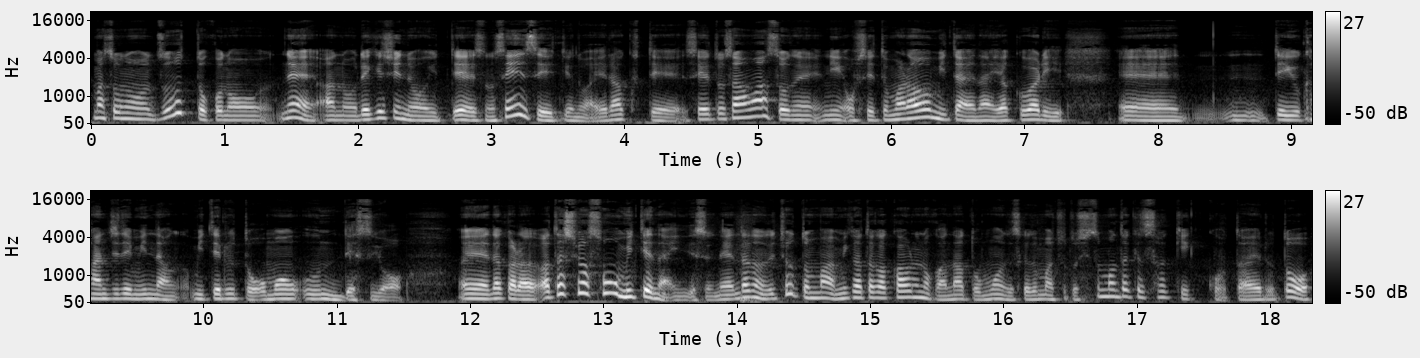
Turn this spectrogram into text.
まあそのずっとこのね、あの歴史において、その先生っていうのは偉くて、生徒さんはそれに教えてもらうみたいな役割、えー、っていう感じでみんな見てると思うんですよ。えー、だから私はそう見てないんですよね。なのでちょっとまあ見方が変わるのかなと思うんですけど、まあちょっと質問だけさっき答えると、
